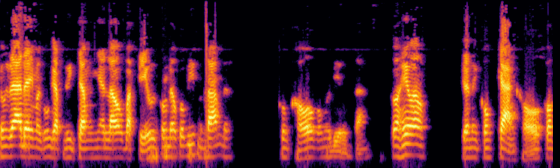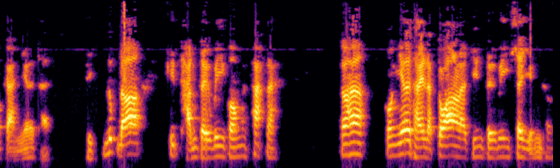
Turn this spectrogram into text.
Con ra đây mà con gặp người chồng nhà lầu bạc triệu, con đâu có biết mình tám đâu con khổ con mới biết ông tám con hiểu không? Cho nên con càng khổ, con càng nhớ thầy. Thì lúc đó, cái thạnh từ bi con mới phát ra. Đó ha con nhớ thầy là toàn là chuyện từ bi xây dựng thôi,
